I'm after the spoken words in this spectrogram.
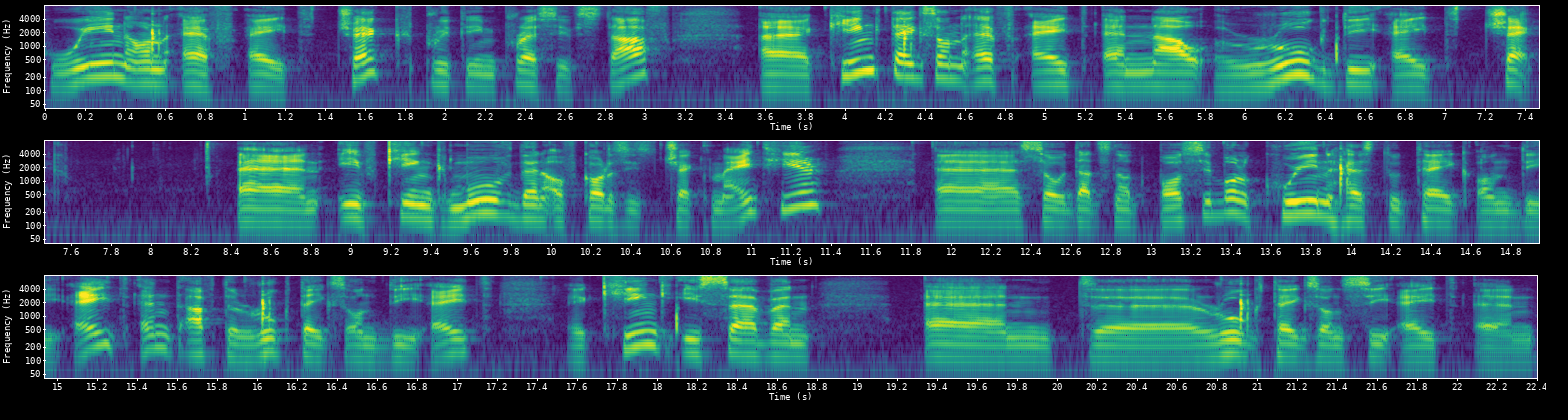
queen on f8 check pretty impressive stuff. Uh, king takes on f8 and now rook d8 check and if king move then of course it's checkmate here. Uh, so that's not possible. Queen has to take on d8 and after rook takes on d8 uh, king e7 and uh, rook takes on c8 and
